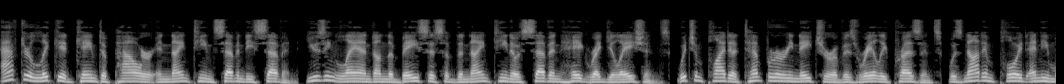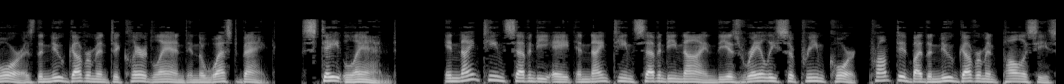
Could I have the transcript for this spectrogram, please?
After Likud came to power in 1977, using land on the basis of the 1907 Hague Regulations, which implied a temporary nature of Israeli presence, was not employed anymore as the new government declared land in the West Bank, state land. In 1978 and 1979 the Israeli Supreme Court, prompted by the new government policies,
